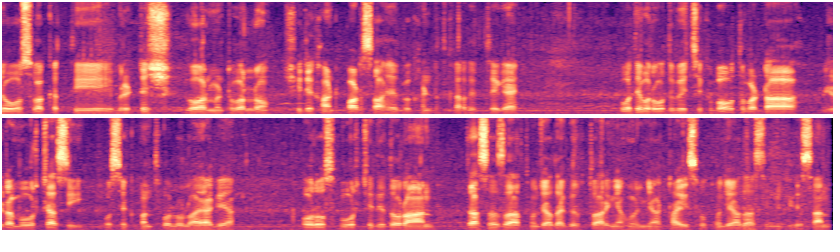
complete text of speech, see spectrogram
ਜੋ ਉਸ ਵਕਤ ਦੀ ਬ੍ਰਿਟਿਸ਼ ਗਵਰਨਮੈਂਟ ਵੱਲੋਂ ਸ਼੍ਰੀ ਅਖੰਡ ਪਾਠ ਸਾਹਿਬ ਖੰਡਿਤ ਕਰ ਦਿੱਤੇ ਗਏ, ਉਹਦੇ ਵਿਰੋਧ ਵਿੱਚ ਇੱਕ ਬਹੁਤ ਵੱਡਾ ਜਿਹੜਾ ਮੋਰਚਾ ਸੀ, ਉਹ ਸਿੱਖ ਪੰਥ ਵੱਲੋਂ ਲਾਇਆ ਗਿਆ ਔਰ ਉਸ ਮੋਰਚੇ ਦੇ ਦੌਰਾਨ 10000 ਤੋਂ ਜ਼ਿਆਦਾ ਗ੍ਰਿਫਤਾਰੀਆਂ ਹੋਈਆਂ 250 ਤੋਂ ਜ਼ਿਆਦਾ ਸਿੰਘ ਜਿਹੜੇ ਸਨ।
